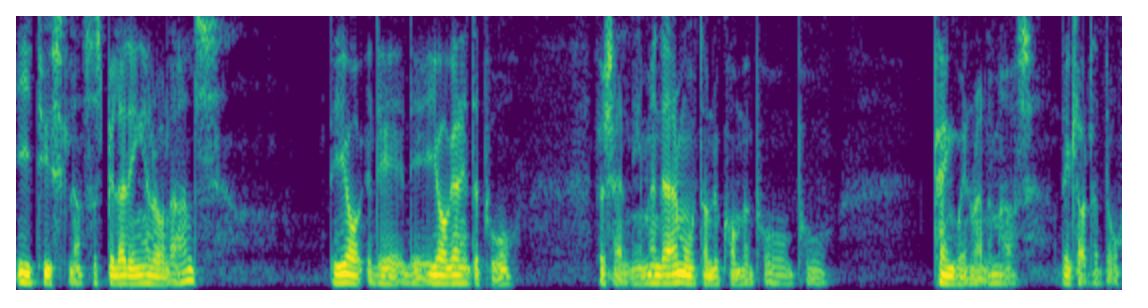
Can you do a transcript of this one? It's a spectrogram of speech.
i Tyskland så spelar det ingen roll alls. Det, jag, det, det jagar inte på försäljningen. Men däremot om du kommer på, på Penguin Random House, det är klart att då,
